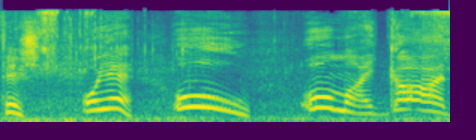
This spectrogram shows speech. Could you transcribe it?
Fish. Oh yeah! Oh! Oh my god!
